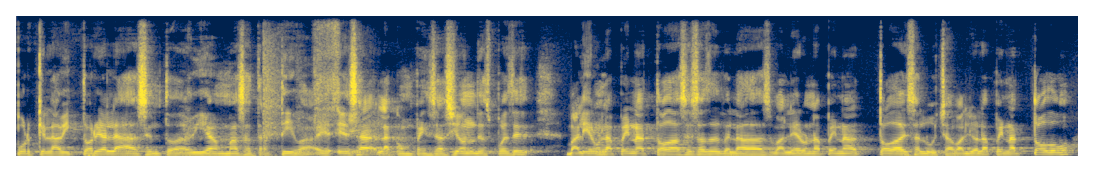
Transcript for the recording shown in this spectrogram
porque la victoria la hacen todavía más atractiva. E, esa, la compensación después de, valieron la pena todas esas desveladas, valieron la pena toda esa lucha, valió la pena todo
